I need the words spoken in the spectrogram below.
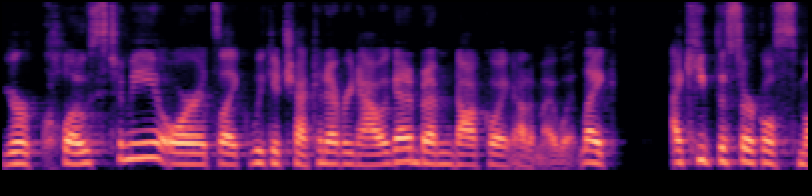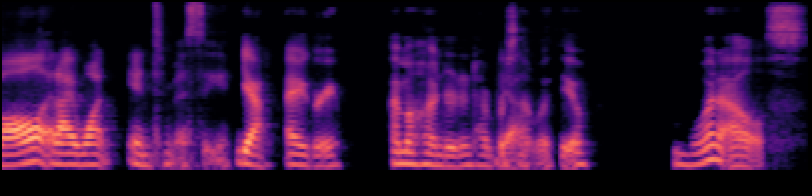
you're close to me, or it's like we could check it every now and again, but I'm not going out of my way. Like I keep the circle small and I want intimacy. yeah, I agree. I'm 110% with you. What else?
